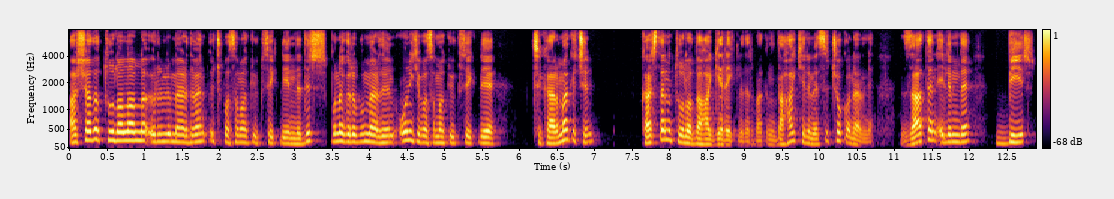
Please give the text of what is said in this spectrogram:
Aşağıda tuğlalarla örülü merdiven 3 basamak yüksekliğindedir. Buna göre bu merdivenin 12 basamak yüksekliğe çıkarmak için kaç tane tuğla daha gereklidir? Bakın daha kelimesi çok önemli. Zaten elimde bir,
